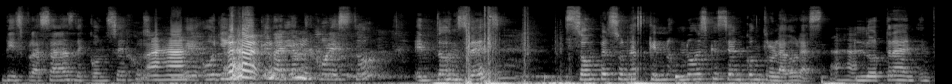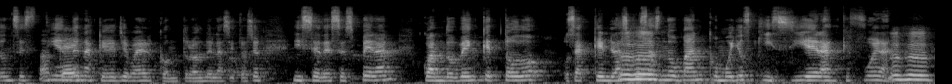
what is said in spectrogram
disfrazadas de consejos. Ajá. Eh, oye, ¿no quedaría mejor esto? Entonces, son personas que no, no es que sean controladoras, Ajá. lo traen, entonces tienden a querer llevar el control de la situación y se desesperan cuando ven que todo, o sea, que las cosas no van como ellos quisieran que fueran.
